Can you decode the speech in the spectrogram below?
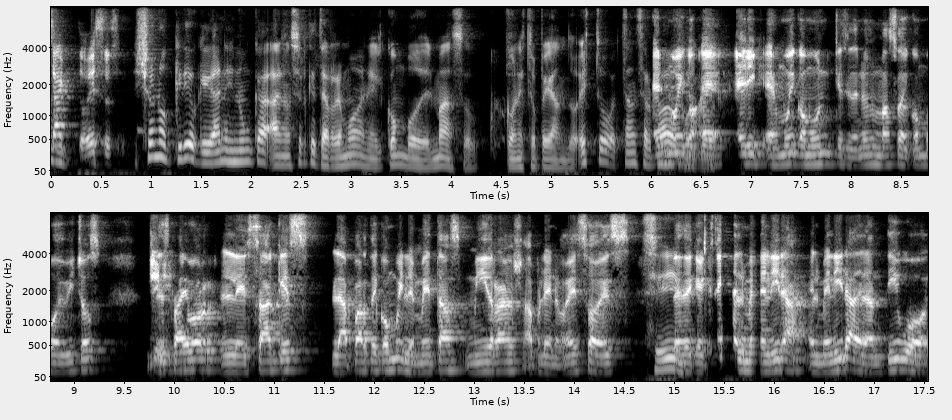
Exacto, eso es. Yo no creo que ganes nunca, a no ser que te remuevan el combo del mazo con esto pegando. Esto es tan Es zarpado. muy, co- porque- eh, Eric, es muy común que si tenés un mazo de combo de bichos, Sí. de Cyborg le saques la parte combo y le metas midrange a pleno. Eso es. Sí. Desde que existe el Melira, el Melira del antiguo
